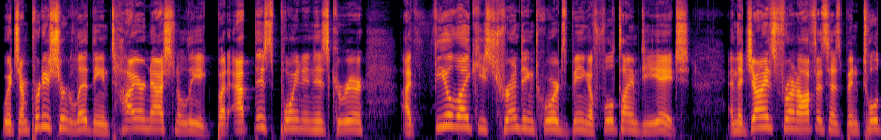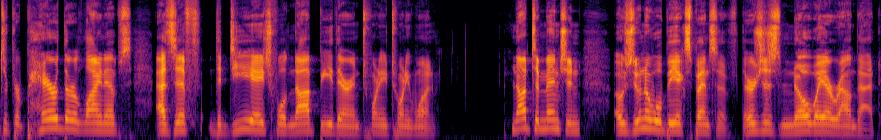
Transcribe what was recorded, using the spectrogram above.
which I'm pretty sure led the entire National League. But at this point in his career, I feel like he's trending towards being a full time DH. And the Giants front office has been told to prepare their lineups as if the DH will not be there in 2021. Not to mention, Ozuna will be expensive. There's just no way around that.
